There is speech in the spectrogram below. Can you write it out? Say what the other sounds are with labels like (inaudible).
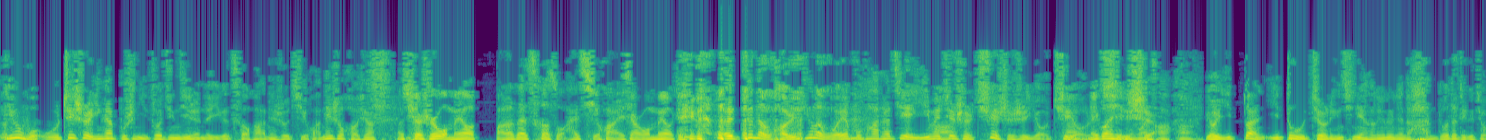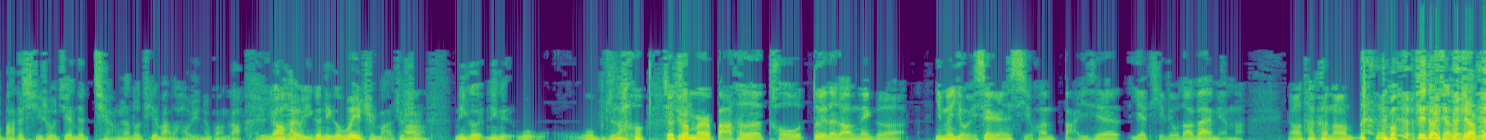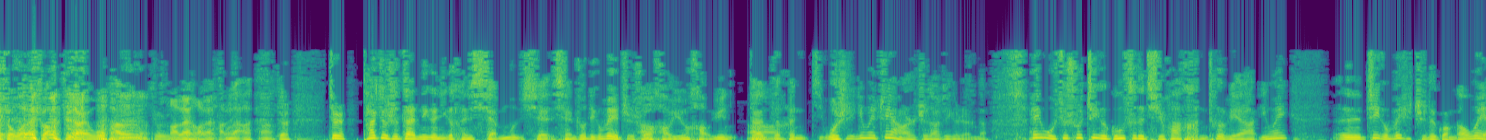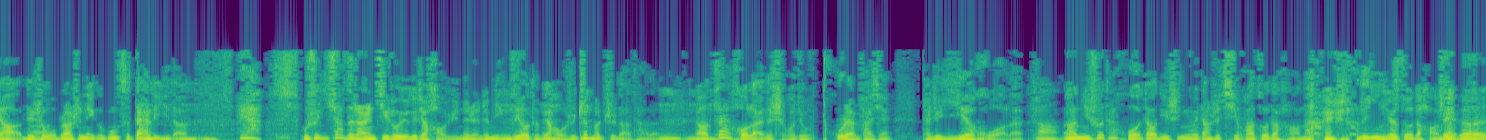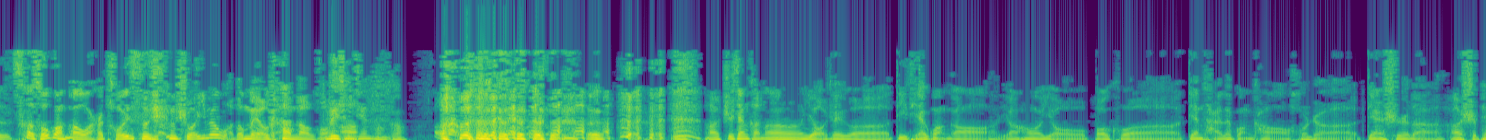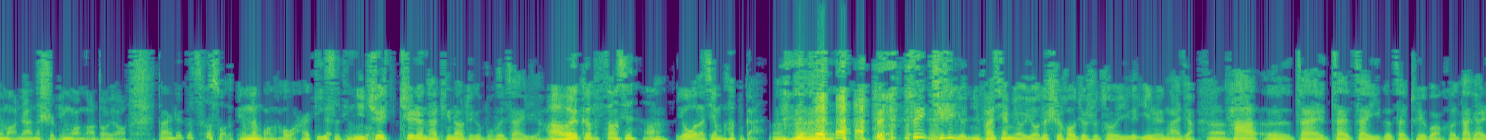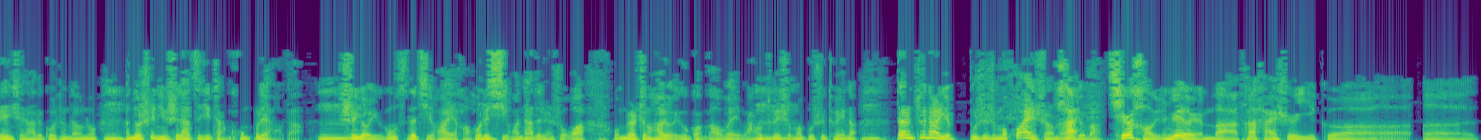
因为我我这事儿应该不是你做经纪人的一个策划，那时候企划，那时候好像啊确实我没有把它在厕所还企划一下，我没有这个。(laughs) 呃，真的郝云听了我也不怕他介意，因为这事确实是有具有啊没关系歧视啊。啊。有一段一度就是零七年和零六年的很多的这个酒吧的洗手间的墙上都贴满了郝云的广告哎，然后还有一个那个位置嘛，就是啊。那个那个我我我不知道，(laughs) 就专门把他的头对得着那个，因为有一些人喜欢把一些液体流到外面嘛，然后他可能 (laughs) 不，这段讲的这样不说，我来说啊，(laughs) 这段我怕就是好嘞好嘞好嘞啊啊，就是就是他就是在那个一个很显目显显著的一个位置说啊。好运好运，但他很我是因为这样而知道这个人的，哎，我就说这个公司的企划很特别啊，因为呃这个位置的广告位啊，那时候我不知道是哪个公司代理的。哎呀，我说一下子让人记住有一个叫郝云的人，这名字又特别好，嗯。我是这么知道他的，嗯嗯然后再后来的时候就突然发现他就一夜火了。啊，呃，你说他火到底是因为当时企划做得好呢，还是他的音乐做得好呢？这个厕所广告我还是头一次听说，因为我都没有看到过。卫生啊间广告，(laughs) 啊，之前可能有这个地铁广告，然后有包括电台的广告或者电视的啊视频网站的视频广告都有，但是这个厕所的平面广告我还是第一次听说。你确确认他听到这个不会在意哈？啊，我哥放心嗯啊，有我的节目他不敢。嗯，(laughs) 对，所以其实有你发现没有，有的时候就是作为一个艺人来讲，嗯他呃在在在一个在推广和大家认识他的过程当中，嗯很多事情是他自己掌控不了的，嗯是有一个公司的企划也好，或者嗯喜欢他的人说哇，我们这儿正好有一个广告位，然后推什么不是推呢？嗯。但是推那也不是什么坏事嘛，对吧？其实郝云这个人吧，他还是一个呃，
